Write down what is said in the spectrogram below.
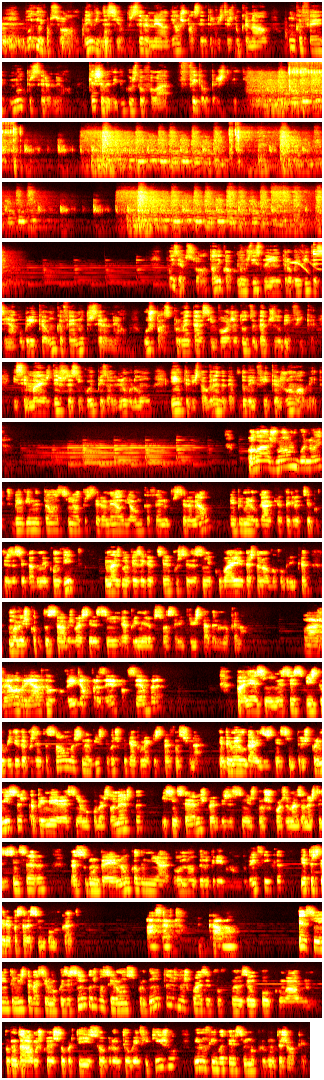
Boa noite, pessoal. Bem-vindos assim ao Terceiro Anel e ao espaço de entrevistas do canal Um Café no Terceiro Anel. Quer saber de que eu estou a falar? Fica para ver este vídeo. Pois é, pessoal, tal e qual como eu vos disse na intro, bem-vindos assim à rubrica Um Café no Terceiro Anel. O espaço promete dar assim voz a todos os adeptos do Benfica. E sem mais, deixo-vos assim com o episódio número 1 e a entrevista ao grande adepto do Benfica, João Almeida. Olá, João, boa noite. Bem-vindo então assim ao Terceiro Anel e a Um Café no Terceiro Anel. Em primeiro lugar, quero-te agradecer por teres aceitado o meu convite e mais uma vez agradecer por seres assim a cobaia desta nova rubrica, uma vez que, como tu sabes, vais ser assim a primeira pessoa a ser entrevistada no meu canal. Olá, Joel, obrigado pelo convite, é um prazer, como sempre. Olha, é assim, não sei se viste o vídeo da apresentação, mas se não viste, vou explicar como é que isto vai funcionar. Em primeiro lugar, existem assim três premissas. A primeira é assim é uma conversa honesta e sincera, espero que assim as tuas respostas mais honestas e sinceras. A segunda é não caluniar ou não denegrir o nome do Benfica. E a terceira é passar assim um bom bocado. Está certo, impecável. Assim, a entrevista vai ser uma coisa simples, vão ser 11 perguntas, nas quais eu vou fazer um pouco, perguntar algumas coisas sobre ti e sobre o teu benfiquismo, e no fim vou ter assim uma pergunta joker.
